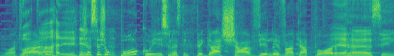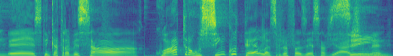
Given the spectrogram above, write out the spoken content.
no Atari, Atari? já seja um pouco isso, né? Você tem que pegar a chave e levar até a porta. Aham, sim. É, você tem que atravessar quatro ou cinco telas pra fazer essa viagem, Sim. né?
